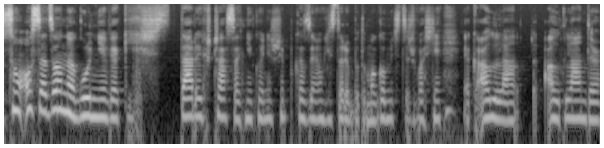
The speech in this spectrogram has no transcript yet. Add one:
są osadzone ogólnie w jakichś starych czasach, niekoniecznie pokazują historię, bo to mogą być też właśnie jak Outlander,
